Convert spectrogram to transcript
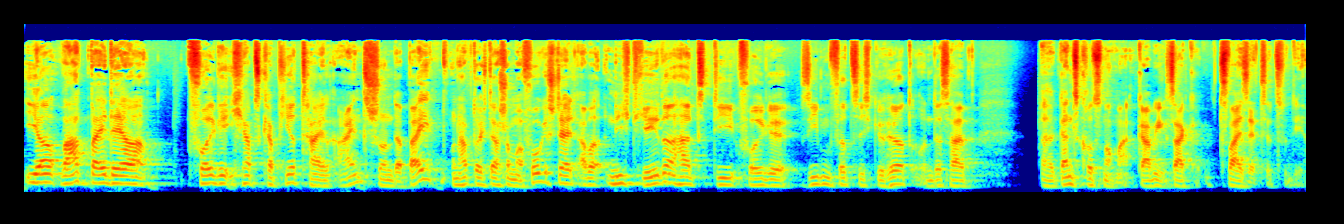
Ihr wart bei der Folge Ich hab's kapiert Teil 1 schon dabei und habt euch da schon mal vorgestellt, aber nicht jeder hat die Folge 47 gehört und deshalb äh, ganz kurz nochmal. Gabi, sag zwei Sätze zu dir.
